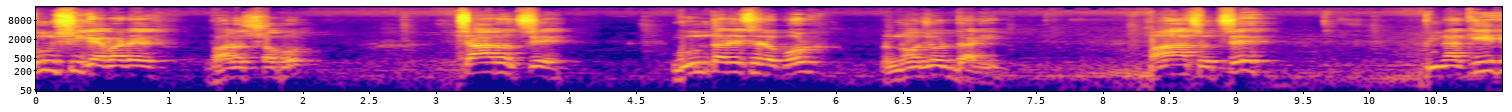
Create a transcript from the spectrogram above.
তুলসী গ্যাবার্ডের ভারত সফর। চার হচ্ছে গুন্তারেসের ওপর নজরদারি। পাঁচ হচ্ছে পিনাকির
